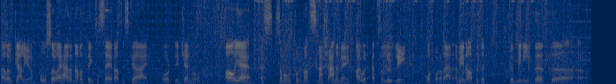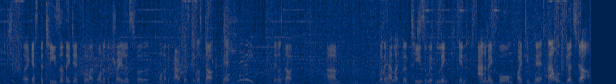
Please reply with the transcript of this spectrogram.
Hello, Galleom. Also, I had another thing to say about this guy, or in general. Oh yeah, someone was talking about Smash anime. I would absolutely watch one of that. I mean, after the the mini, the the I guess the teaser they did for like one of the trailers for the, one of the characters. I think it was Dark Pit, maybe. I think it was Dark um, where they had like the teaser with Link in anime form fighting Pit. That was good stuff.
